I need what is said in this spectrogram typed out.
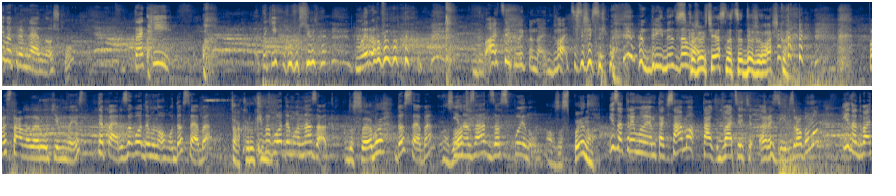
І випрямляємо ножку. Такі, таких рухів ми робимо 20 виконань. 20 разів. Андрій, не здавай. Скажу чесно, це дуже важко. Поставили руки вниз. Тепер заводимо ногу до себе Так, і виводимо назад. до себе, До себе Назад. і назад за спину. а за спину. І затримуємо так само, так 20 разів зробимо. І на 20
